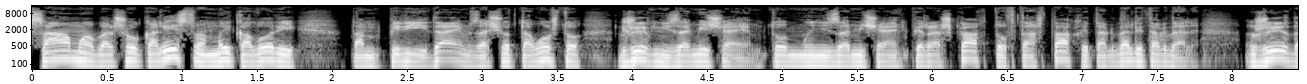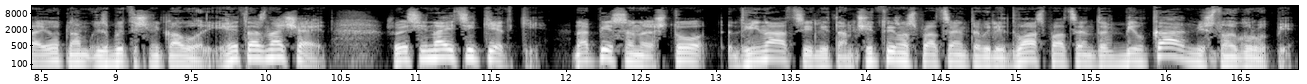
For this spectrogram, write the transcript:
самое большое количество мы калорий там переедаем за счет того, что жир не замечаем. То мы не замечаем в пирожках, то в тортах и так далее, и так далее. Жир дает нам избыточные калории. И это означает, что если на этикетке написано, что 12 или там 14% или 20% белка в мясной группе,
